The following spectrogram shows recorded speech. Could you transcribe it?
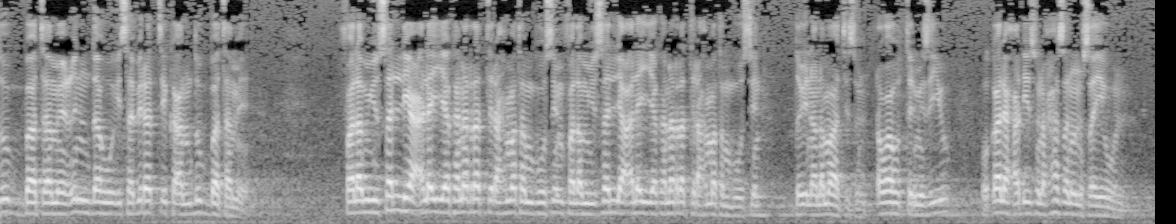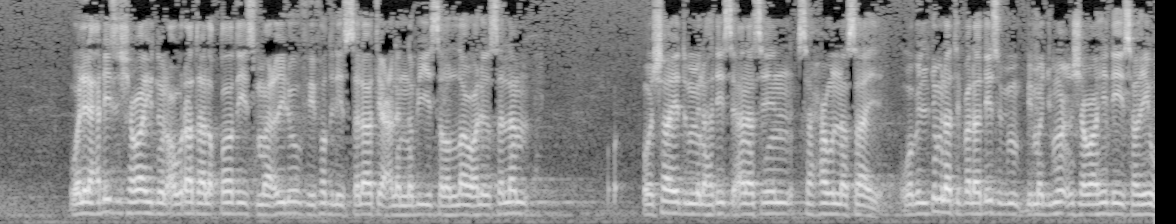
دبتم عنده إسبرتك أن دبتم. فلم يصلي علي كنرت رحمة بوسن فلم يصلي علي كنرت رحمة بوسن دوين أنا ماتس رواه الترمذي وقال حديث حسن صحيح. وللحديث شواهد أوردها القاضي إسماعيل في فضل الصلاة على النبي صلى الله عليه وسلم. وشاهد من حديث أنس صححه النسائي. وبالجملة فالحديث بمجموع شواهده صحيح.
